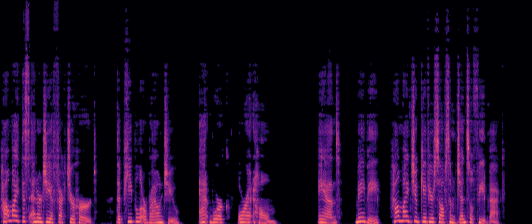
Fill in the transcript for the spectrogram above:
How might this energy affect your herd, the people around you, at work or at home? And, maybe, how might you give yourself some gentle feedback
